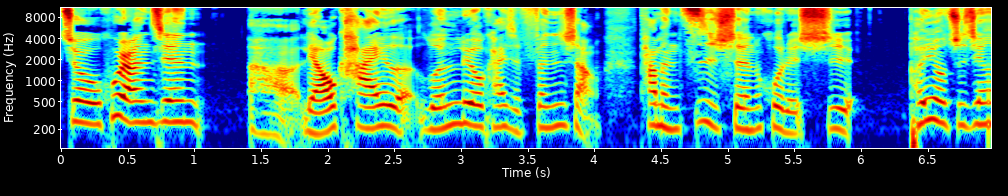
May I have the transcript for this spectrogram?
就忽然间啊、聊开了，轮流开始分享他们自身或者是朋友之间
